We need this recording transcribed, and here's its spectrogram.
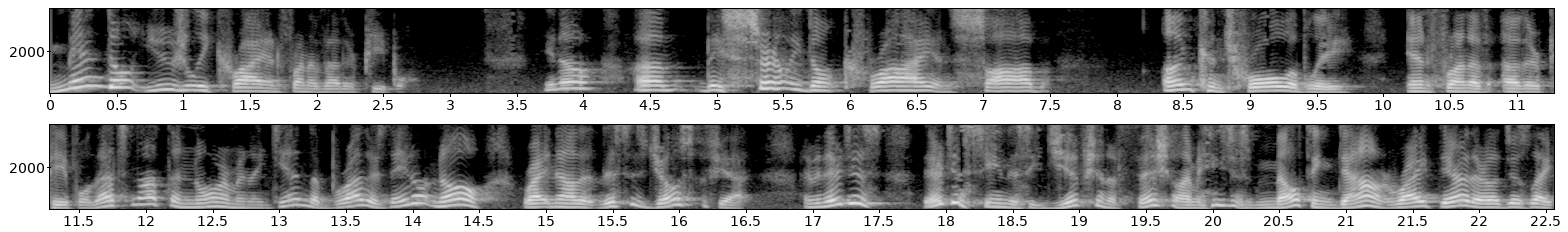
Men don't usually cry in front of other people. You know, um, they certainly don't cry and sob uncontrollably in front of other people. That's not the norm. And again, the brothers, they don't know right now that this is Joseph yet. I mean, they're just they're just seeing this Egyptian official. I mean, he's just melting down right there. They're just like,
